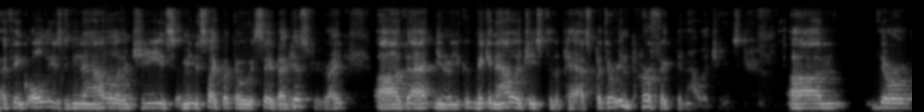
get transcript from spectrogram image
I think all these analogies, I mean, it's like what they always say about history, right? Uh, that, you know, you could make analogies to the past, but they're imperfect analogies. Um, there are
